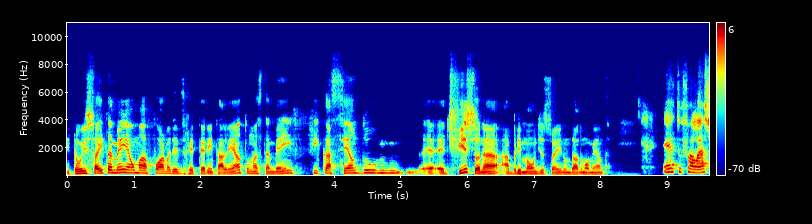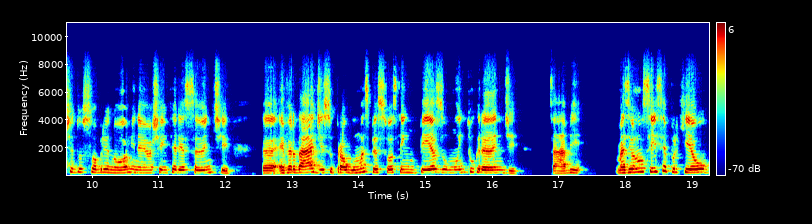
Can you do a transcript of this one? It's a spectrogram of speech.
Então, isso aí também é uma forma deles reterem talento, mas também fica sendo é, é, difícil, né, abrir mão disso aí num dado momento. É, tu falaste do sobrenome, né? Eu achei interessante. É, é verdade, isso para algumas pessoas tem um peso muito grande, sabe? Mas eu não sei se é porque eu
